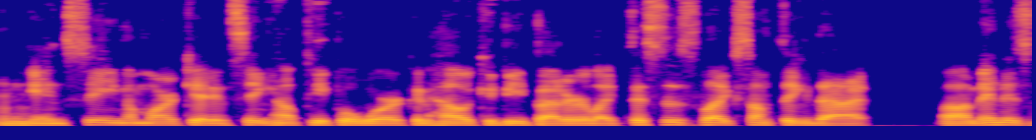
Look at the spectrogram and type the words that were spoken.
Mhm. and seeing a market and seeing how people work and how it could be better. Like this is like something that um and is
